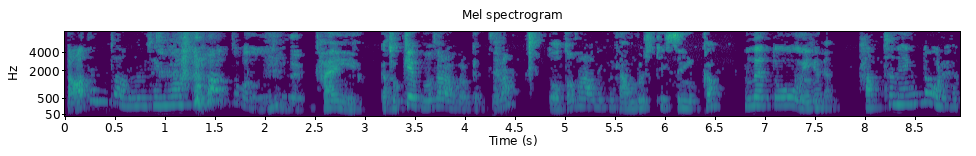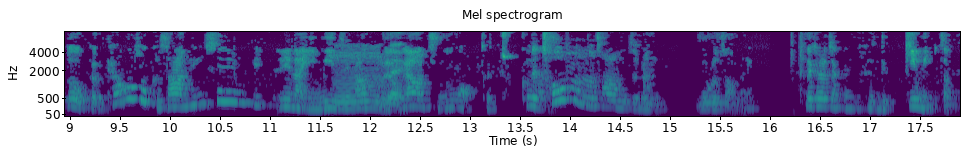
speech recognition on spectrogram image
나댄다는 생각을 한 적은 없는데. 다행이에요. 그러니까 좋게 보는 사람은 그렇겠지만 또 어떤 사람은 그렇게 안 볼 수도 있으니까. 근데 또 이게 그러면 같은 행동을 해도 그 평소 그 사람 행실이나 이미지가 음, 또 네. 영향을 주는 것 같아요. 근데 아. 처음 만난 사람들은 모르잖아요. 근데 그래도 약간 그 느낌이 있잖아요.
